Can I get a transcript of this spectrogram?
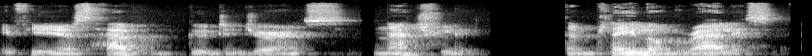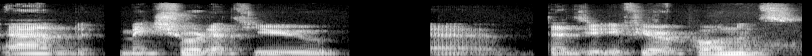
if you just have good endurance naturally, then play long rallies and make sure that you uh, that you, if your opponents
